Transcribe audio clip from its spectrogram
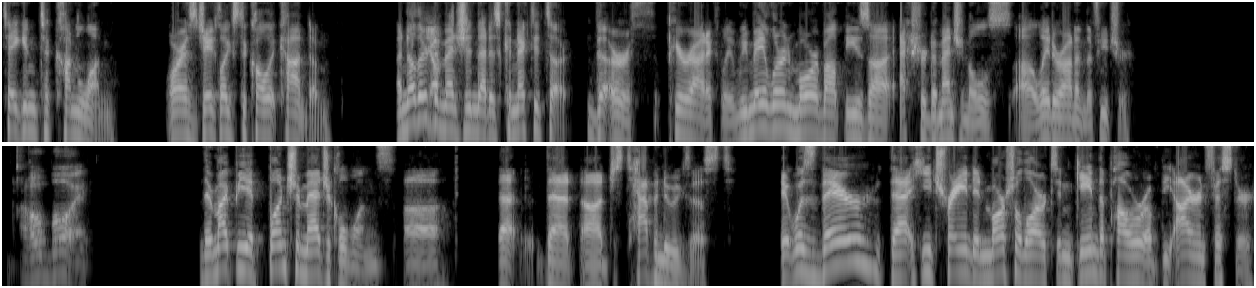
taken to Kunlun, or as Jake likes to call it, Condom. Another Yep. dimension that is connected to the Earth periodically. We may learn more about these uh, extra dimensionals uh, later on in the future. Oh boy. There might be a bunch of magical ones uh, that that uh, just happen to exist. It was there that he trained in martial arts and gained the power of the Iron Fister.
